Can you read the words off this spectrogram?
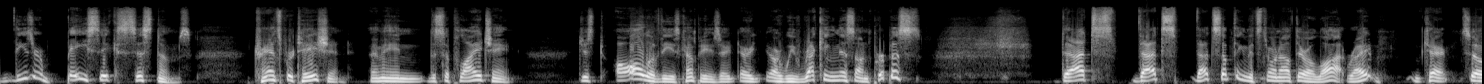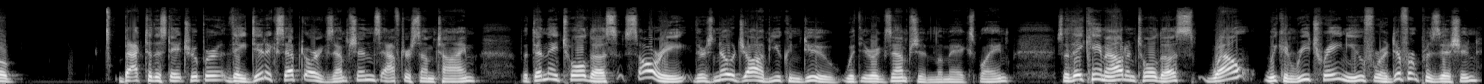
these are basic systems. Transportation. I mean, the supply chain. Just all of these companies. Are, are, are we wrecking this on purpose? That's, that's, that's something that's thrown out there a lot, right? Okay. So back to the state trooper. They did accept our exemptions after some time, but then they told us, sorry, there's no job you can do with your exemption, LaMay explained. So they came out and told us, well, we can retrain you for a different position.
